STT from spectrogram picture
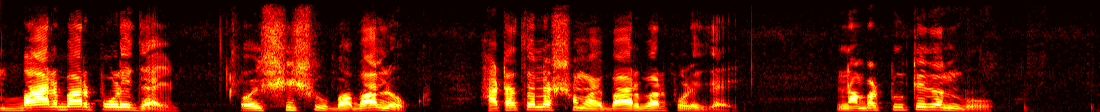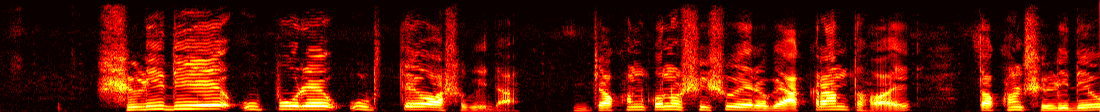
বারবার পড়ে যায় ওই শিশু বা বালক হাঁটা চলার সময় বারবার পড়ে যায়। নাম্বার টুতে জানব, সিঁড়ি দিয়ে উপরে উঠতে অসুবিধা। যখন কোনো শিশু এ রোগে আক্রান্ত হয় তখন সিঁড়ি দিয়েও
